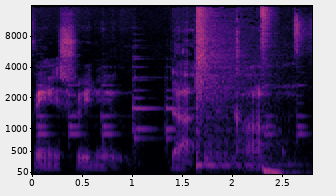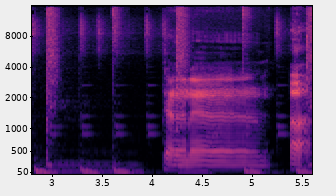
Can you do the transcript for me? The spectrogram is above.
PhoenixStreetNews.com. Dun-dun. Uh,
